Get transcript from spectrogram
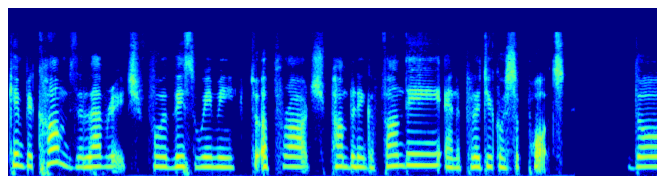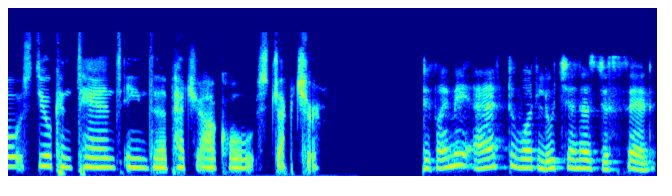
can become the leverage for these women to approach public funding and political support, though still contained in the patriarchal structure. If I may add to what Lu Chen has just said,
